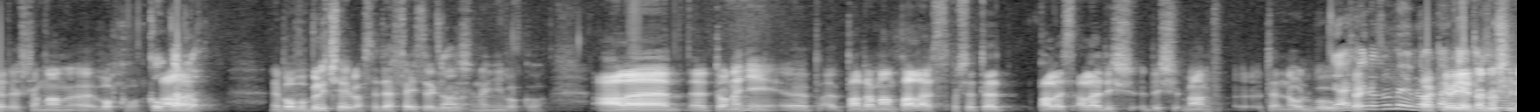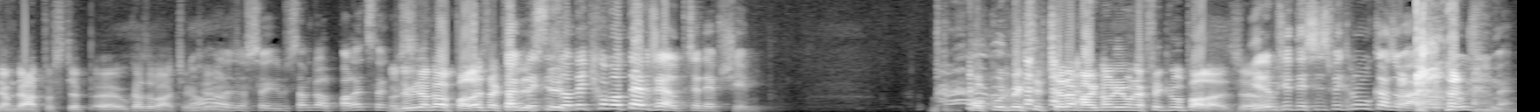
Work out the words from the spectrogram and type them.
e, teď už tam mám e, oko. Koukadlo. Ale, nebo v obličeji vlastně, to je face recognition, No. není oko. Ale e, to není, padá mám palec, protože to je palec, ale když, když mám ten notebook, Já tak, rozumím, no, tak, tak je jednodušší tam dát prostě ukazováček. No, že ale zase, kdyby tam dal palec, tak, No, kdyby tam dal palec, tak, tak tam bys si vždycky, to teďko otevřel především. pokud bych si včera Magnolinu nefiknul palec. Že? Jenomže ty si sviknul ukazováček, to už víme.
